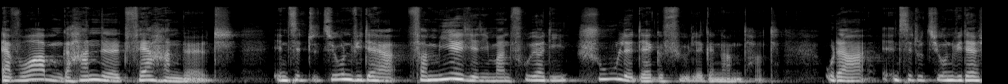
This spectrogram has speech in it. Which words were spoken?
erworben, gehandelt, verhandelt. Institutionen wie der Familie, die man früher die Schule der Gefühle genannt hat, oder Institutionen wie der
